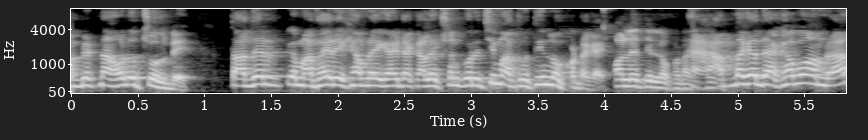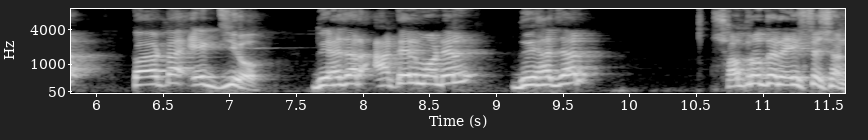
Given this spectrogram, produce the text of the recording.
আপডেট না হলেও চলবে। তাদেরকে মাথায় রেখে আমরা এই গাড়িটা কালেকশন করেছি মাত্র তিন লক্ষ টাকায়। অনলি তিন লক্ষ টাকা। হ্যাঁ আপনাকে দেখাবো আমরা টয়োটা এক্সিও দুই হাজার আটের মডেল দুই হাজার সতেরোতে রেজিস্ট্রেশন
